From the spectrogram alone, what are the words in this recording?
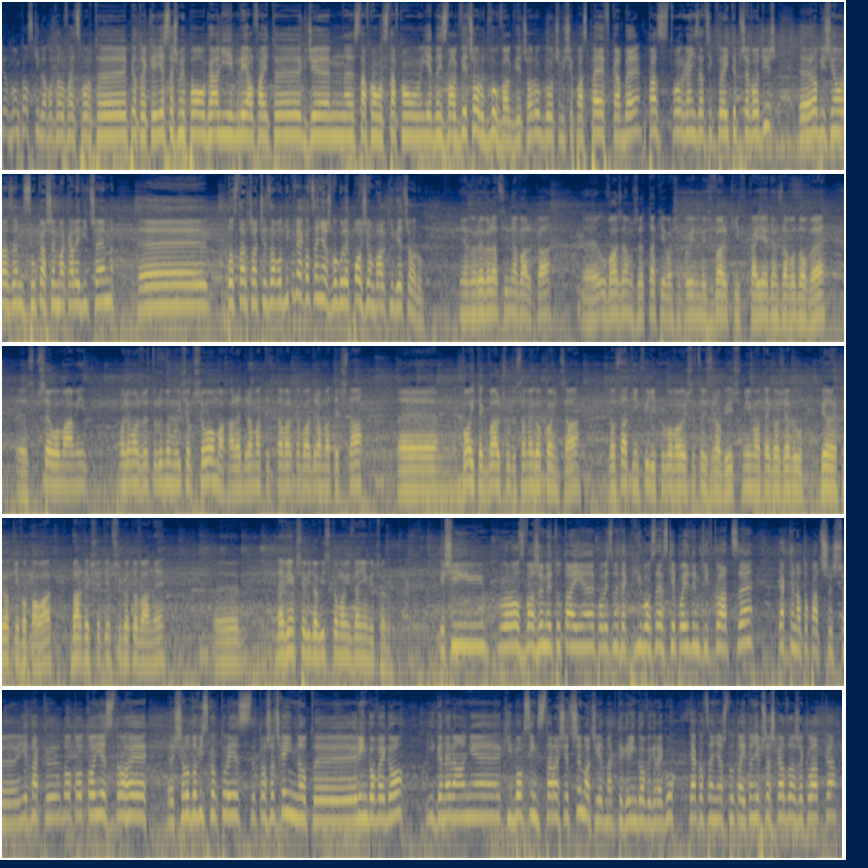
Piotr Bąkowski dla portalu Fight Sport. E, Piotrek, jesteśmy po gali Real Fight, e, gdzie mm, stawką, stawką jednej z walk wieczoru, dwóch walk wieczoru, był oczywiście pas PFKB, pas organizacji, której Ty przewodzisz. E, Robisz ją razem z Łukaszem Makarewiczem. Dostarczacie zawodników. Jak oceniasz w ogóle poziom walki wieczoru? Nie no, rewelacyjna walka. Uważam, że takie właśnie powinny być walki w K1 zawodowe z przełomami. Może może trudno mówić o przełomach, ale ta walka była dramatyczna. E, Wojtek walczył do samego końca. Do ostatniej chwili próbował jeszcze coś zrobić, mimo tego, że był wielokrotnie w opałach. Bartek świetnie przygotowany. E, największe widowisko moim zdaniem wieczoru. Jeśli rozważymy tutaj e, powiedzmy te kickboxerskie pojedynki w klatce, jak ty na to patrzysz? E, Jednak e, no, to, to jest trochę środowisko, które jest troszeczkę inne od ringowego i generalnie kickboxing stara się trzymać jednak tych ringowych reguł. Jak oceniasz tutaj? To nie przeszkadza, że klatka?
